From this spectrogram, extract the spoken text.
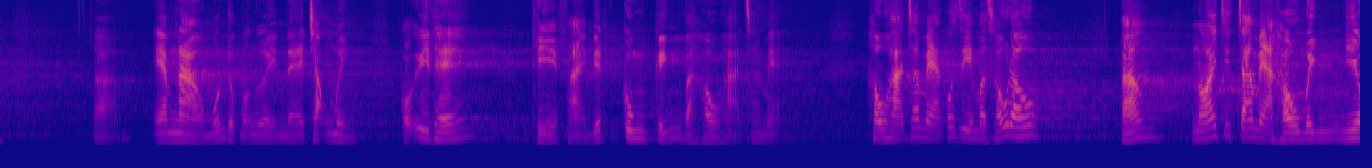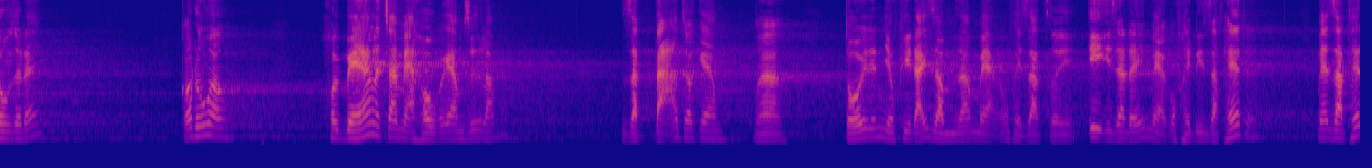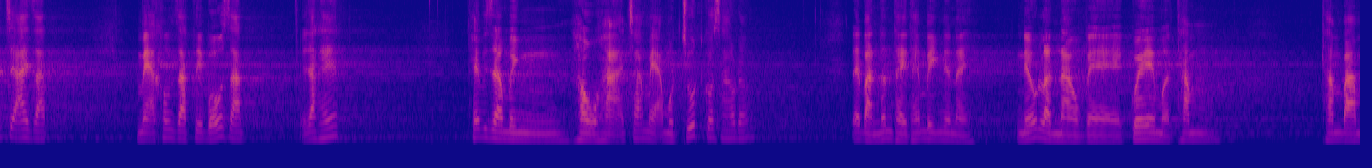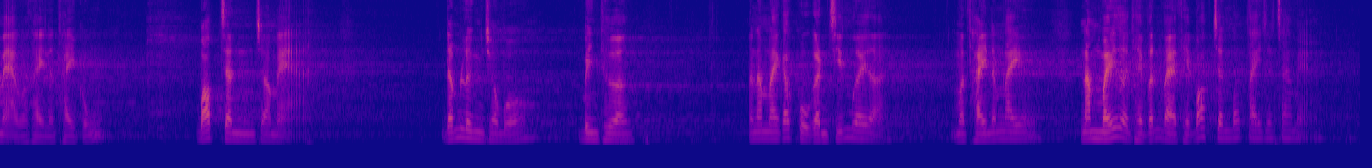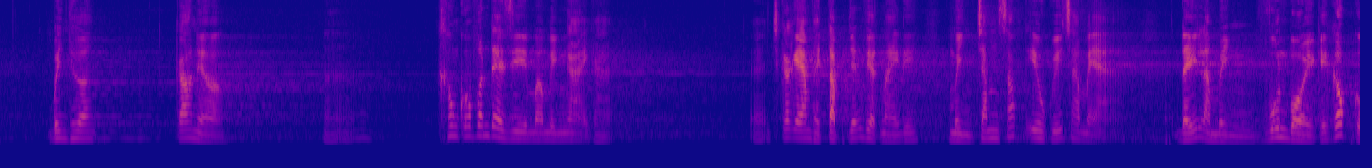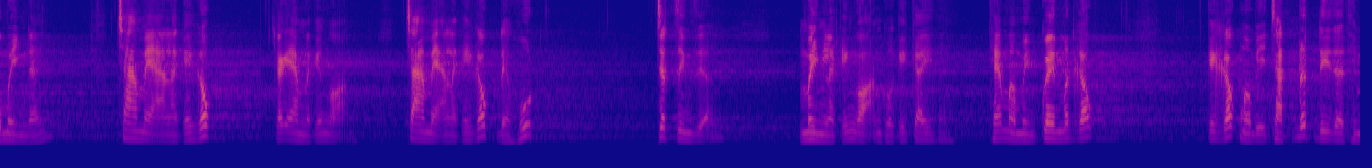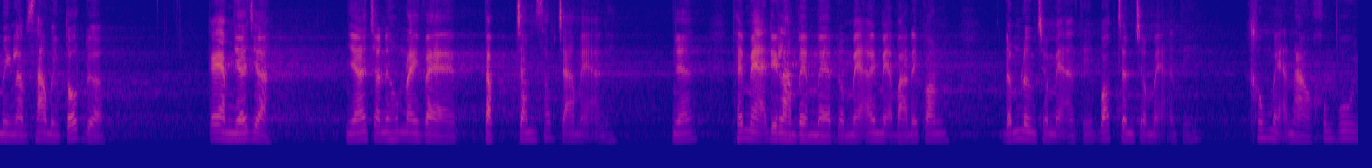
Đó em nào muốn được mọi người nể trọng mình có uy thế thì phải biết cung kính và hầu hạ cha mẹ. Hầu hạ cha mẹ có gì mà xấu đâu phải không? Nói chứ cha mẹ hầu mình nhiều rồi đấy. Có đúng không? Hồi bé là cha mẹ hầu các em dữ lắm giặt tã cho các em à, tối đến nhiều khi đáy dầm ra mẹ cũng phải giặt rồi ị ra đấy mẹ cũng phải đi giặt hết mẹ giặt hết chứ ai giặt? Mẹ không giặt thì bố giặt phải giặt hết thế bây giờ mình hầu hạ cha mẹ một chút có sao đâu. Đây bản thân thầy thái minh đây này nếu lần nào về quê mà thăm thăm ba mẹ của thầy là thầy cũng bóp chân cho mẹ đấm lưng cho bố bình thường. Năm nay các cụ gần 90 rồi mà thầy năm nay năm mấy rồi thầy vẫn về thầy bóp chân bóp tay cho cha mẹ. Bình thường. Các hiểu không? À, không có vấn đề gì mà mình ngại cả các em phải tập những việc này đi. Mình chăm sóc, yêu quý cha mẹ. Đấy là mình vun bồi cái gốc của mình đấy. Cha mẹ là cái gốc, các em là cái ngọn. Cha mẹ là cái gốc để hút chất dinh dưỡng. Mình là cái ngọn của cái cây thôi. Thế mà mình quên mất gốc. Cái gốc mà bị chặt đứt đi rồi thì mình làm sao mình tốt được? Các em nhớ chưa? Nhớ, cho nên hôm nay về tập chăm sóc cha mẹ đi. Nhé thấy mẹ đi làm về mệt rồi. Mẹ ơi, mẹ vào đây con đấm lưng cho mẹ tí bóp chân cho mẹ tí. Không mẹ nào không vui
